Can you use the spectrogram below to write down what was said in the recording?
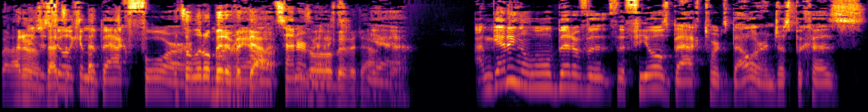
But I don't know. I know. just that's feel like in that- the back four, it's a little bit of a doubt. Center It's a little bit of a doubt, yeah. I'm getting a little bit of a, the feels back towards Bellerin just because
